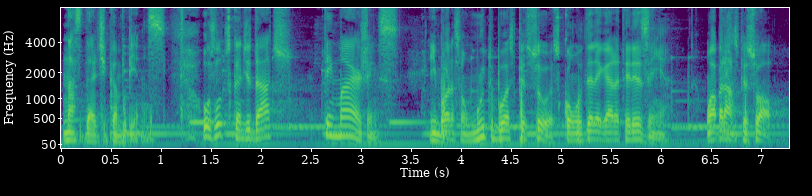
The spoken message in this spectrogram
na cidade de Campinas. Os outros candidatos têm margens, embora são muito boas pessoas, como o delegado Terezinha. Um abraço, pessoal!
